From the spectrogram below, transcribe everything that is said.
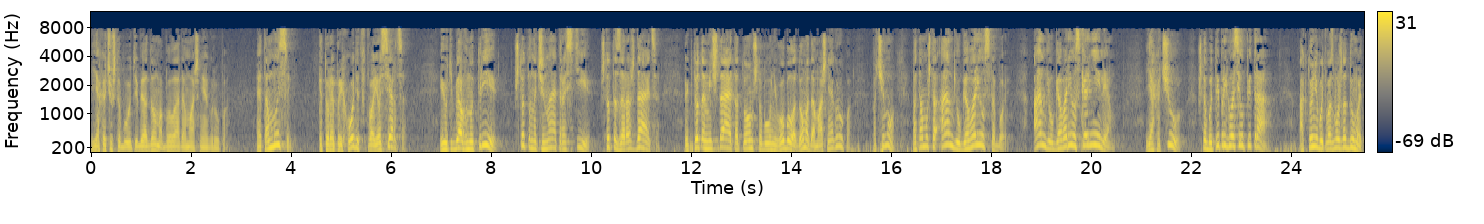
я хочу, чтобы у тебя дома была домашняя группа. Это мысль, которая приходит в твое сердце – и у тебя внутри что-то начинает расти, что-то зарождается. И кто-то мечтает о том, чтобы у него была дома домашняя группа. Почему? Потому что ангел говорил с тобой. Ангел говорил с Корнилием. Я хочу, чтобы ты пригласил Петра. А кто-нибудь, возможно, думает,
